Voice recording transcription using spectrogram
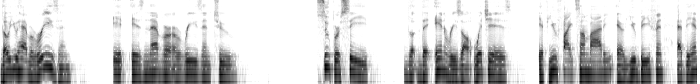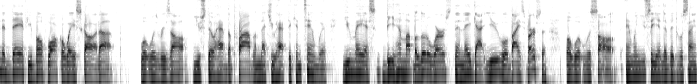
though you have a reason, it is never a reason to supersede the the end result, which is if you fight somebody, if you beefing, at the end of the day, if you both walk away scarred up, what was resolved? You still have the problem that you have to contend with. You may beat him up a little worse than they got you, or vice versa, but what was solved? And when you see individuals saying,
